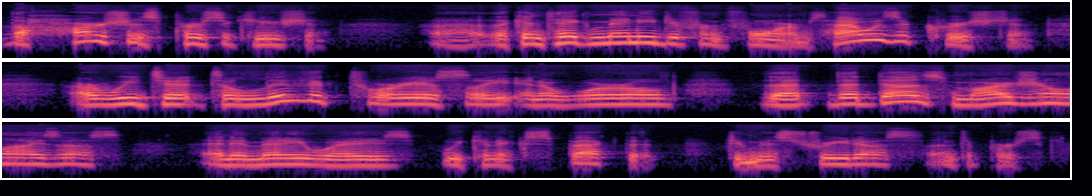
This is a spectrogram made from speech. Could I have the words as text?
the harshest persecution uh, that can take many different forms. How, as a Christian, are we to, to live victoriously in a world that, that does marginalize us, and in many ways we can expect it to mistreat us and to persecute?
